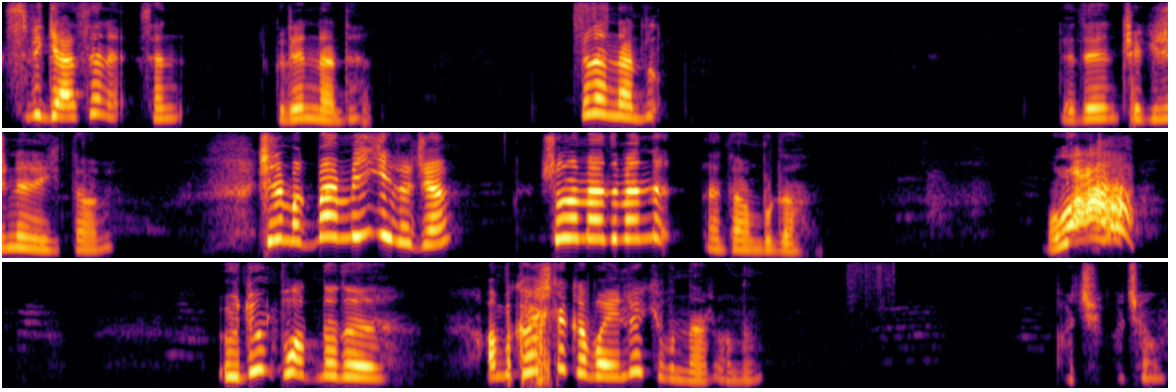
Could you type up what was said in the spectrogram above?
Siz gelsene. Sen Gren nerede? Gren nerede? Dede çekici nereye gitti abi? Şimdi bak ben bir gireceğim. Sonra merdivenle... Ha, tamam burada. Allah! Ödüm patladı. Ama kaç dakika bayılıyor ki bunlar onun? Kaç, kaçalım.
